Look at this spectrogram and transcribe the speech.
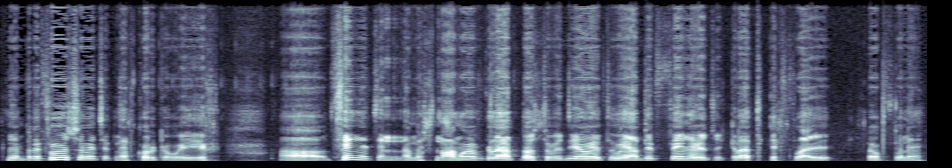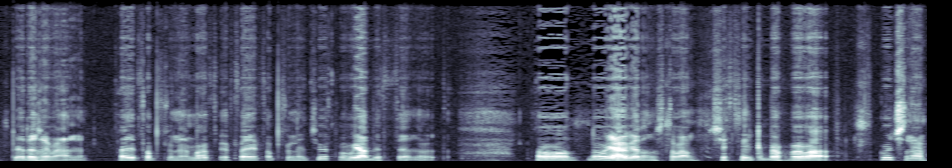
к ним прислушиваетесь, насколько вы их э, цените, потому что, на мой взгляд, то, что вы делаете, вы обесцениваете как свои собственные переживания, свои собственные эмоции, свои собственные чувства вы обесцениваете. Вот. Ну, я уверен, что вам частенько бывает скучно.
